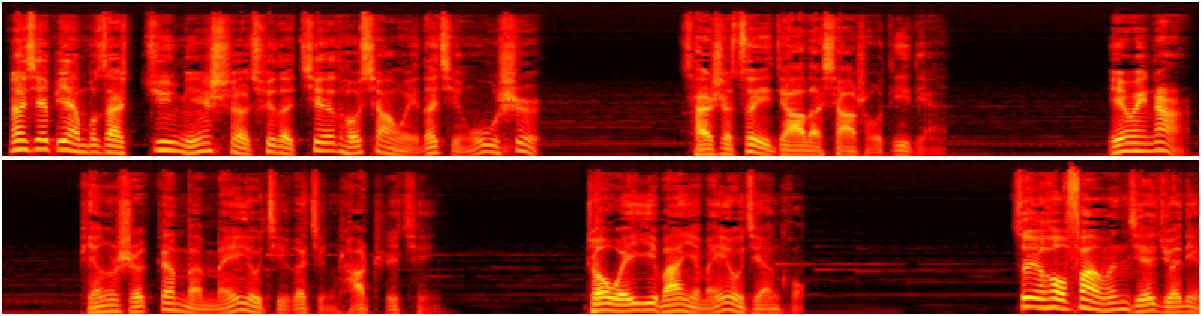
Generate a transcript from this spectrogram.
那些遍布在居民社区的街头巷尾的警务室。才是最佳的下手地点，因为那儿平时根本没有几个警察执勤，周围一般也没有监控。最后，范文杰决定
